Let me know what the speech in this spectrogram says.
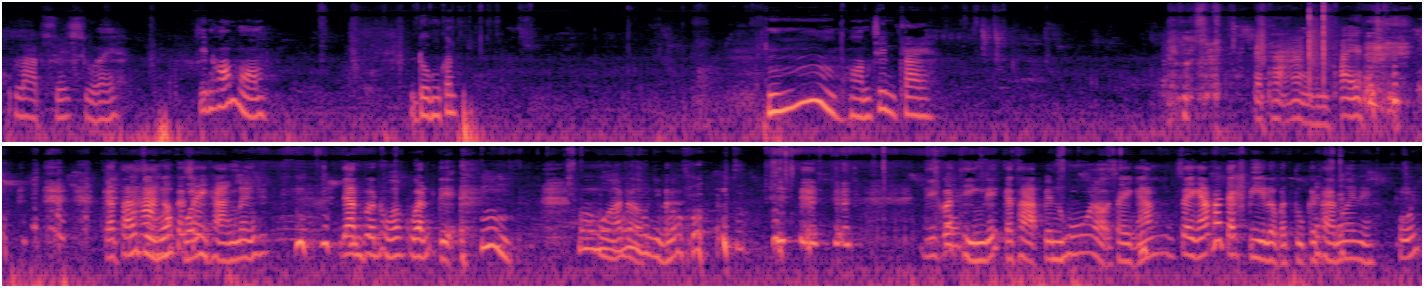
กุหลาบสวยๆ กินหอมหอม ดมกัน อืม หอมชื่นใจ กระถางไทย กระทะห่างเขาก็ใส่ขางหนึ่งยันเพิ่นหัวควรเตะอืมบ่หัวดอกมันหัวดีก็ทิ้งเด้กระทะเป็นหู้แล้วใส่งานใส่งานมาจากปีแล้วประตูกระทะน้อยนี่โอ้ยจ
